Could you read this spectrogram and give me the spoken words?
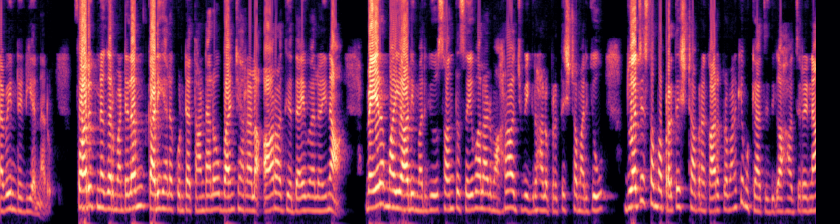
నవీన్ రెడ్డి అన్నారు. ఫారూక్ నగర్ మండలం కడియాలకుంట తాండాలో బంజారాల ఆరాధ్య దైవాలైన మేరమ్మయాడి మరియు సంత సేవాలాల్ మహారాజ్ విగ్రహాల ప్రతిష్ట మరియు ధ్వజస్తంభ ప్రతిష్టాపన కార్యక్రమానికి ముఖ్య అతిథిగా హాజరైన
